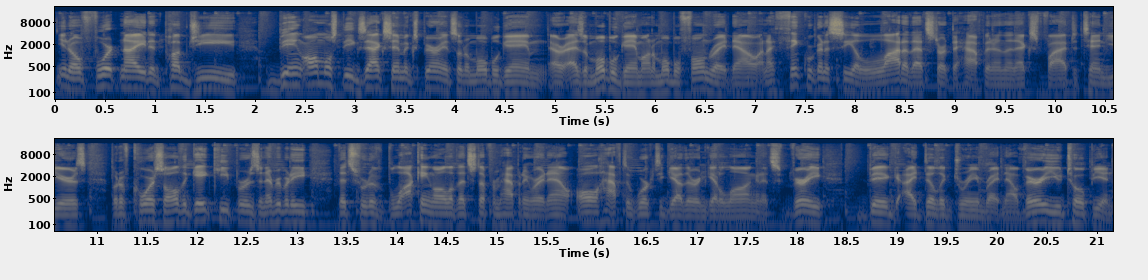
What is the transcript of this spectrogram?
you know Fortnite and PUBG being almost the exact same experience on a mobile game or as a mobile game on a mobile phone right now. And I think we're going to see a lot of that start to happen in the next five to 10 years. But of course, all the gatekeepers and everybody that's sort of blocking all of that stuff from happening right now all have to work together and get along. And it's very big idyllic dream right now, very utopian.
